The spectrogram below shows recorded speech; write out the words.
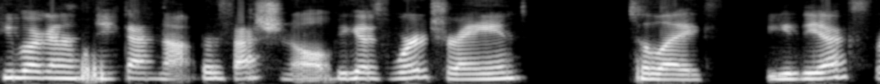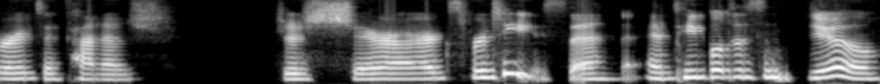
people are going to think I'm not professional because we're trained to like be the experts and kind of just share our expertise. And and people just assume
